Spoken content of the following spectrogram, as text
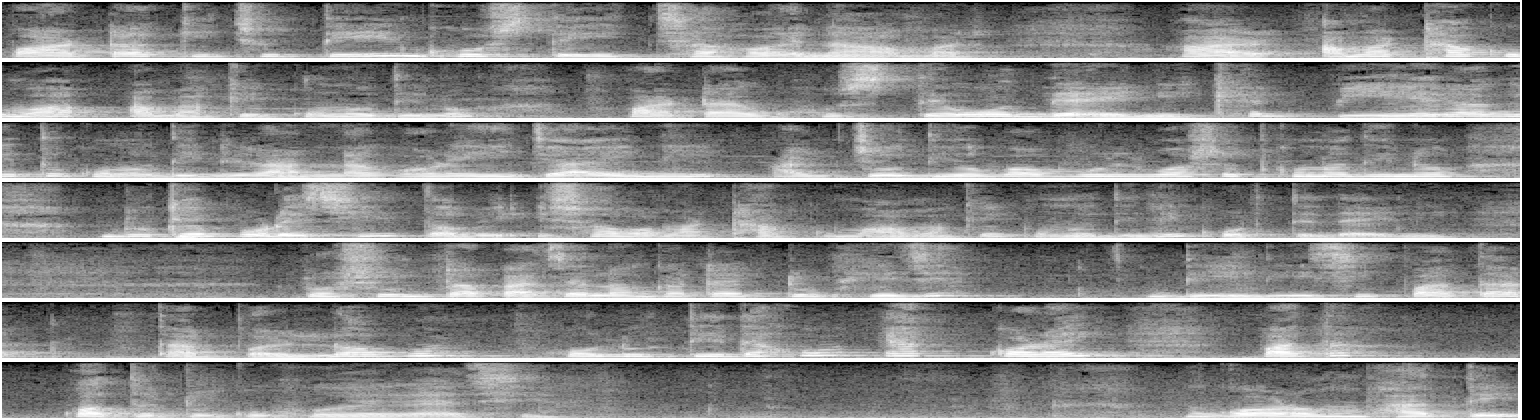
পাটা কিছুতেই ঘষতে ইচ্ছা হয় না আমার। আর আমার ঠাকুমা আমাকে কোনোদিনও পাটা ঘষতেও দেয়নি। খেল বিয়ের আগে তো কোনোদিনই রান্নাঘরেই যায়নি। আর যদিও বা ভুলবশত কোনোদিনও ঢুকে পড়েছি, তবে এসব আমার ঠাকুমা আমাকে কোনোদিনই করতে দেয়নি। রসুনটা, কাঁচা লঙ্কাটা একটু ভেজে দিয়ে দিয়েছি পাতার। তারপরে লবণ, হলুদ দিয়ে দেখো, এক কড়াই পাতা কতটুকু হয়ে গেছে। গরম ভাতে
